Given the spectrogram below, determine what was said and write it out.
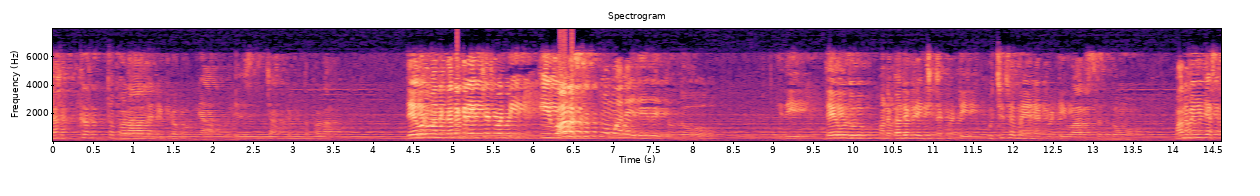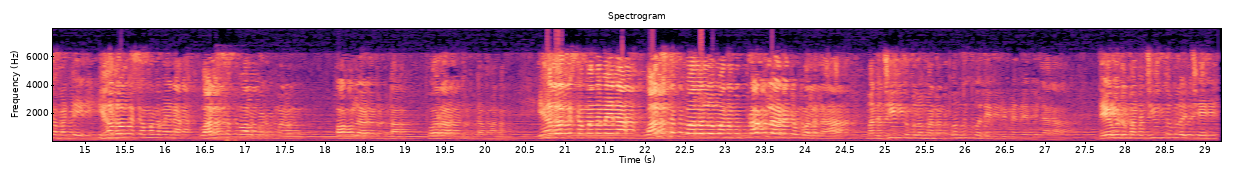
జాగ్రత్త పడాలని ప్రభు జ్ఞాపకం చేస్తే జాగ్రత్త పడాలి. దేవుడు మనకు అనుగ్రహించేటువంటి ఈ వారసత్వం అనేది ఏదైతే ఉందో ఇది దేవుడు మనకు అనుగ్రహించినటువంటి ఉచితమైనటువంటి వారసత్వము. మనం ఏం చేస్తామంటే ఇహలోక సంబంధమైన వారసత్వాల కొరకు మనం పోకలాడుతుంటాం పోరాడుతుంటాం మనం. ఇహలోక సంబంధమైన వారసత్వాలలో మనము ప్రాకులాడటం వలన మన జీవితంలో మనం పొందుకోలేని ప్రియమైన దేవుడు మన జీవితంలో ఇచ్చే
